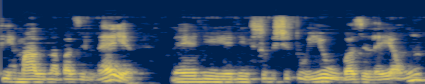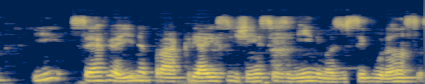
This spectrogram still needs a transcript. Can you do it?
firmado na Basileia, né, ele, ele substituiu o Basileia 1 e serve aí né, para criar exigências mínimas de seguranças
